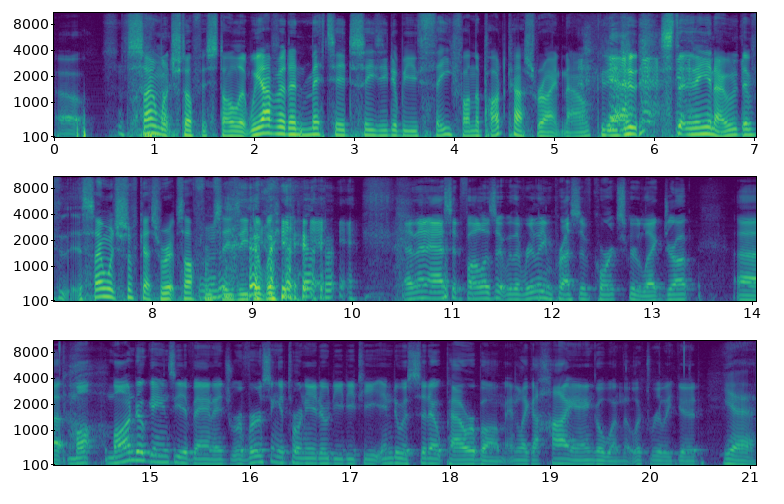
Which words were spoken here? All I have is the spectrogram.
Uh, So much stuff is stolen. We have an admitted CZW thief on the podcast right now. 'cause you Yeah. just- st- you know, so much stuff gets ripped off from CZW. and then Acid follows it with a really impressive corkscrew leg drop. Uh, Mo- Mondo gains the advantage, reversing a tornado DDT into a sit out power bomb and like a high angle one that looked really good. Yeah.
